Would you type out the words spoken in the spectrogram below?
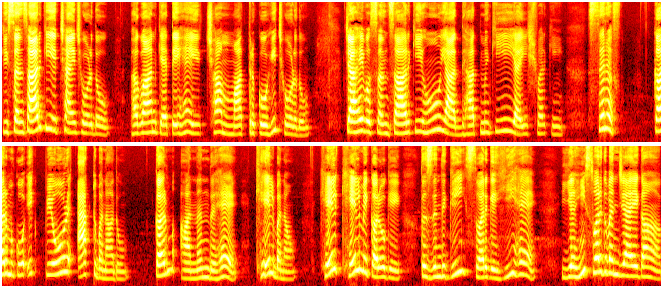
कि संसार की इच्छाएँ छोड़ दो। भगवान कहते हैं, इच्छा मात्र को ही छोड़ दो। चाहे वो संसार की हो या अध्यात्म की या ईश्वर की, सिर्फ़ कर्म को एक प्योर एक्ट बना दो। कर्म आनंद है, खेल बनाओ। खेल खेल में करोगे तो ज़िंदगी स्वर्ग ही है। यही स्वर्ग बन जाएगा,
